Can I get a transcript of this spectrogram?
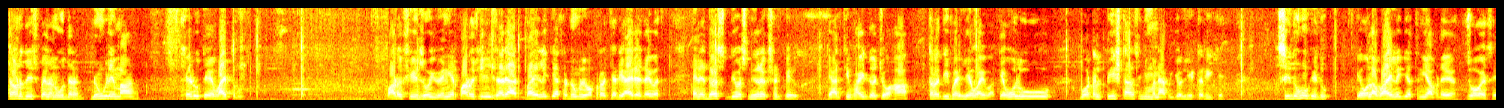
ત્રણ દિવસ પહેલાંનું ઉદાહરણ. ડુંગળીમાં ખેડૂતે વાપર્યું. પાડોશી જોયું. એની પાડોશી જ્યારે આ ભાઈ લઈ ગયા હતા ડુંગળી વાપરવા, ત્યારે હારે જ આવ્યા હતા. એને દસ દિવસ નિરીક્ષણ કર્યું ત્યારથી ફાયદો છો હા, તરત ભાઈ લેવા આવ્યા. કે ઓલું બોટલ પી સ્ટાર છે મને આપી ગયો લીટર કે. સીધું શું કીધું કે ઓલા ભાઈ લઈ ગયા ત્યાં આપણે જોવે છે.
